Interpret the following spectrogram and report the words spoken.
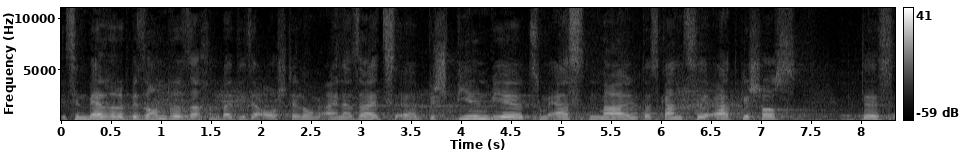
es sind mehrere besondere Sachen bei dieser Ausstellung. Einerseits äh, bespielen wir zum ersten Mal das ganze Erdgeschoss des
